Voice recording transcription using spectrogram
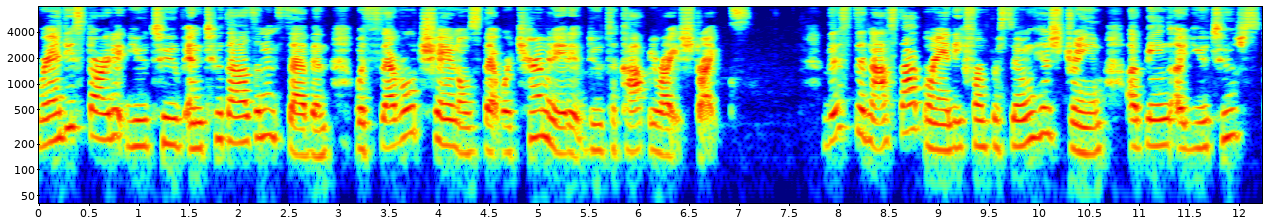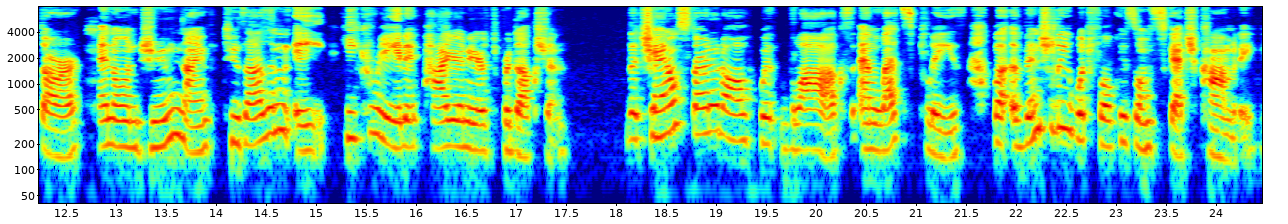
Randy started YouTube in 2007 with several channels that were terminated due to copyright strikes. This did not stop Randy from pursuing his dream of being a YouTube star, and on June 9, 2008, he created Pioneers Production. The channel started off with vlogs and Let's Plays, but eventually would focus on sketch comedy.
